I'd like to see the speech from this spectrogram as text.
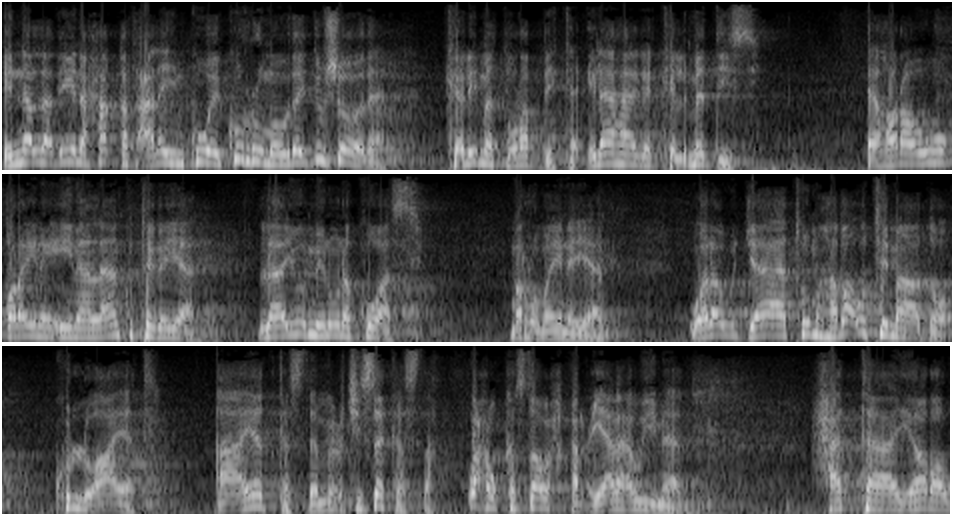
ina aladiina xaqat calayhim kuway ku rumowday dushooda. Kalimatu rabbika ilaahaaga kelmadiisi ee hore ugu qoray inay iimaan la'aan ku tegayaan. Laa yu'minuuna kuwaasi. Ma rumaynayaan. Walow jaa'athum haba u timaado kullu aayatin aayad kasta mucjiso kasta wax kastoo wax qanciyaabaha u yimaado xataa yaraw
